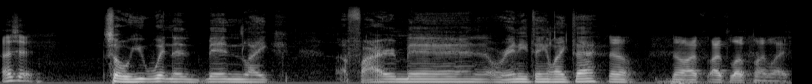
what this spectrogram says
That's it. So you wouldn't have been like a fireman or anything like that? No, no, I've I've loved my life.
